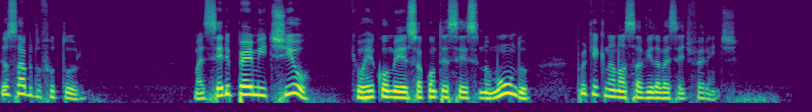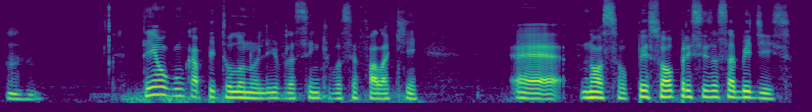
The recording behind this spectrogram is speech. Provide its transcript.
Deus sabe do futuro. Mas se Ele permitiu que o recomeço acontecesse no mundo, por que, que na nossa vida vai ser diferente? Uhum. Tem algum capítulo no livro assim que você fala que, é, nossa, o pessoal precisa saber disso?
